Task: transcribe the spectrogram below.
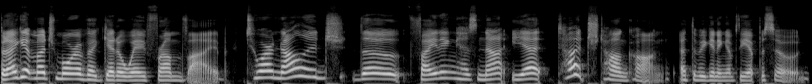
But I get much more of a get away from vibe. To our knowledge, the fighting has not yet touched Hong Kong at the beginning of the episode.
